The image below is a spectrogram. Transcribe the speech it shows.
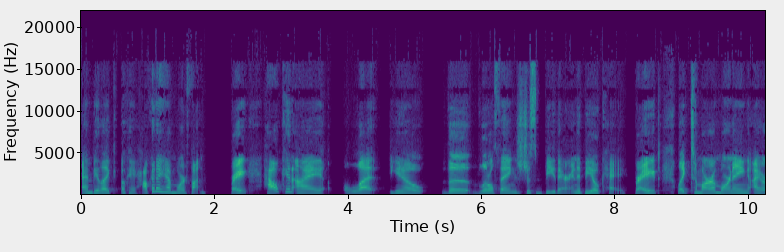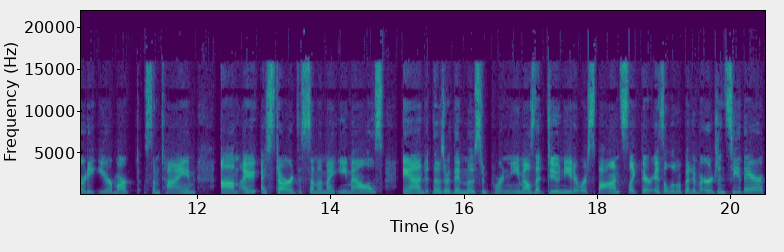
and be like, okay, how can I have more fun? Right? How can I let, you know, the little things just be there and it be okay, right? Like tomorrow morning, I already earmarked some time. Um, I, I starred some of my emails and those are the most important emails that do need a response. Like there is a little bit of urgency there,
